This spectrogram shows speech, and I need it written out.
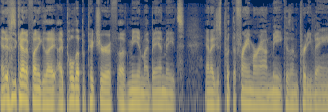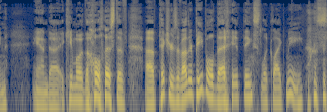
And it was kind of funny because I, I pulled up a picture of, of me and my bandmates, and I just put the frame around me because I'm pretty vain. And uh, it came up with a whole list of uh, pictures of other people that it thinks look like me. So,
